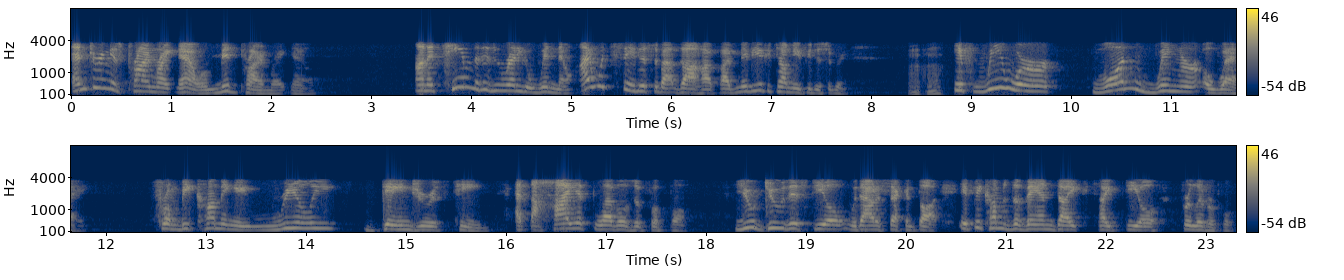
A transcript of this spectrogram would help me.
entering his prime right now or mid prime right now on a team that isn't ready to win now. I would say this about Zaha, Clive. Maybe you could tell me if you disagree. Mm-hmm. If we were one winger away from becoming a really dangerous team at the highest levels of football, you do this deal without a second thought. It becomes the Van Dijk type deal for Liverpool.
